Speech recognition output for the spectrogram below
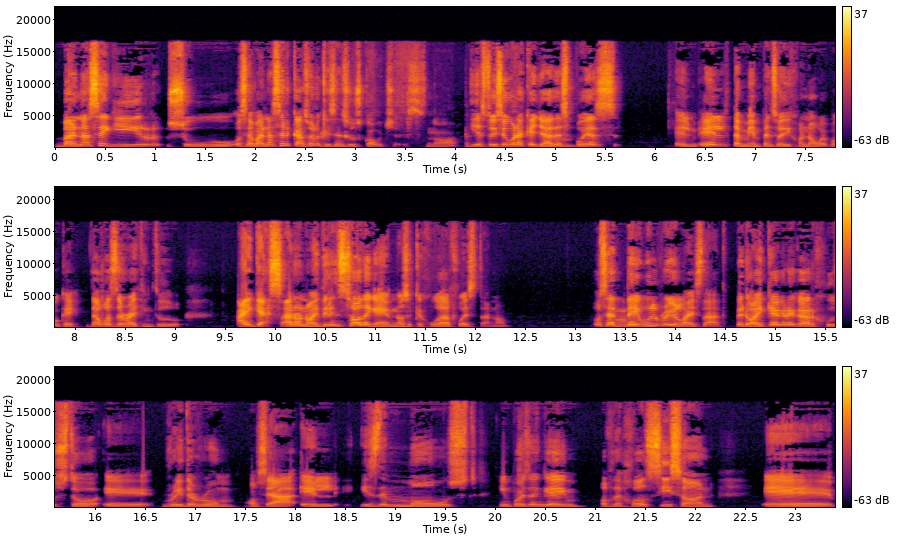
van a seguir su, o sea, van a hacer caso a lo que dicen sus coaches, ¿no? Y estoy segura que ya después él, él, también pensó y dijo, no, web, ok, that was the right thing to do. I guess, I don't know, I didn't saw the game, no sé qué jugada fue esta, ¿no? O sea, they will realize that, pero hay que agregar justo eh, read the room, o sea, el is the most important game of the whole season. Eh,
